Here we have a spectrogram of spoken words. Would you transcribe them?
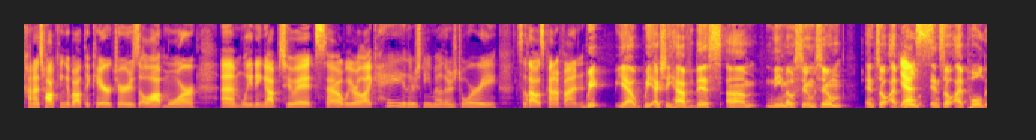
kind of talking about the characters a lot more um, leading up to it. So we were like, hey, there's Nemo, there's Dory. So that was kind of fun. We yeah, we actually have this um Nemo Tsum Tsum, and so I pulled Yes. and so I pulled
